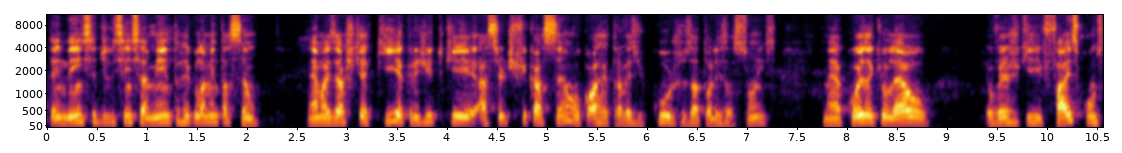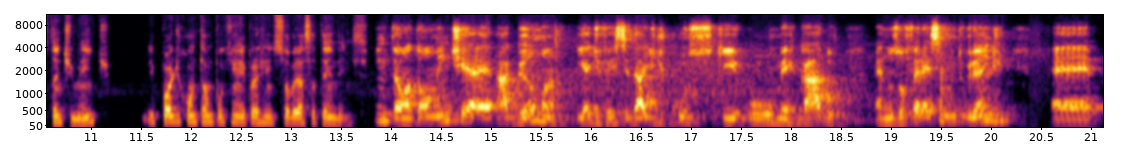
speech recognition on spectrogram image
tendência de licenciamento, regulamentação. Né? Mas eu acho que aqui acredito que a certificação ocorre através de cursos, atualizações, né? coisa que o Léo eu vejo que faz constantemente e pode contar um pouquinho aí para a gente sobre essa tendência. Então, atualmente é a gama e a diversidade de cursos que o mercado é, nos oferece é muito grande. É,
